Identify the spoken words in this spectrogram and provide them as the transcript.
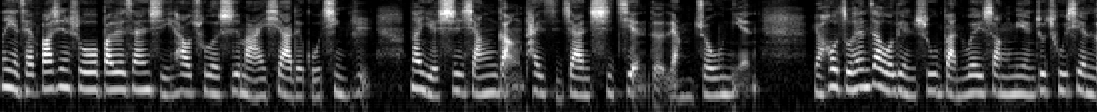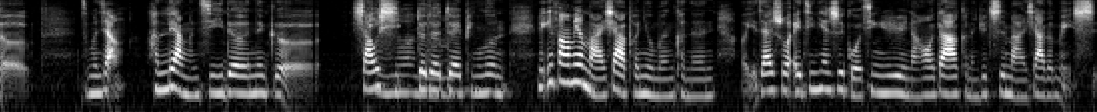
那也才发现说，八月三十一号除了是马来西亚的国庆日，那也是香港太子站事件的两周年。然后昨天在我脸书版位上面就出现了，怎么讲，很两极的那个。消息，对对对，评论。因为一方面，马来西亚朋友们可能呃也在说，哎，今天是国庆日，然后大家可能去吃马来西亚的美食。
